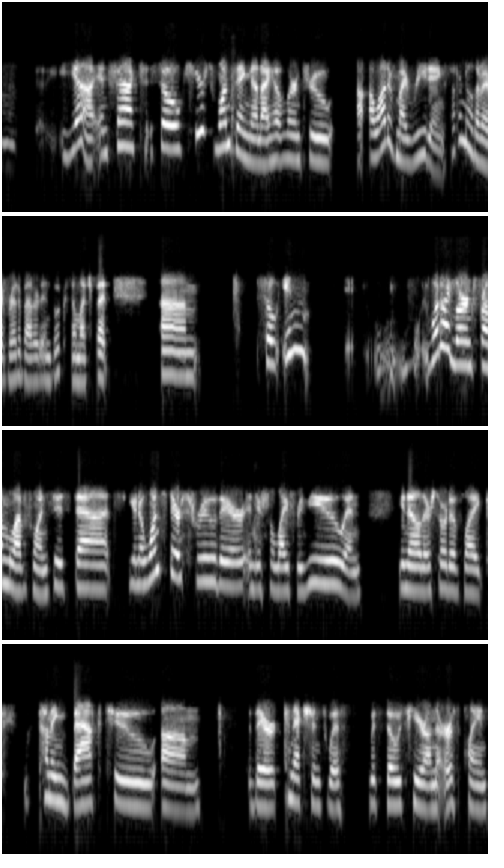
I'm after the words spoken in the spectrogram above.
mm. Yeah. In fact, so here's one thing that I have learned through a lot of my readings, I don't know that I've read about it in books so much, but um, so in what I learned from loved ones is that, you know, once they're through their initial life review and, you know, they're sort of like coming back to um, their connections with with those here on the earth plane,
